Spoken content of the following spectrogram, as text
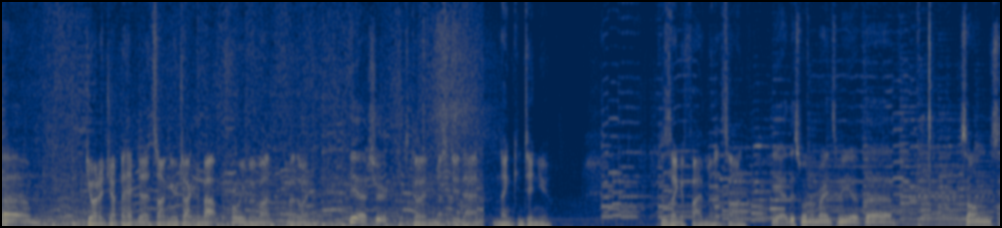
Um, Do you want to jump ahead to that song you were talking about before we move on? By the way, yeah, sure. let's go ahead and just do that, and then continue. This is like a five minute song. Yeah, this one reminds me of uh, songs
